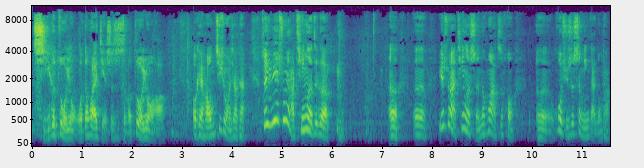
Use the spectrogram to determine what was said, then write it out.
起一个作用。我等会来解释是什么作用哈。OK，好，我们继续往下看。所以约书亚听了这个，呃呃，约书亚听了神的话之后，呃，或许是圣灵感动他，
